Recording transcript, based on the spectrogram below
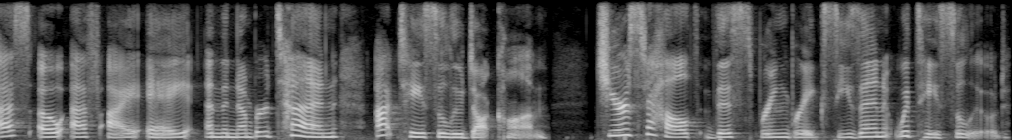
S O F I A and the number 10 at tastesalud.com. Cheers to health this spring break season with Taste Salud.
